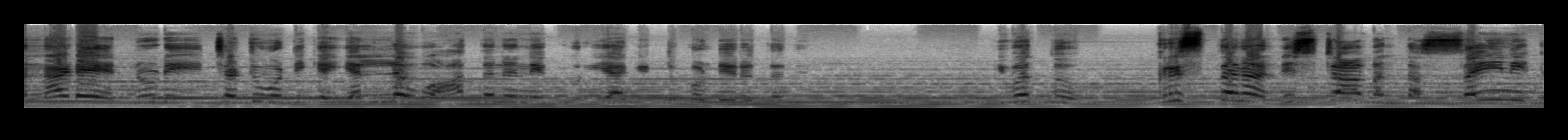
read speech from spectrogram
ನಡೆ, ನುಡಿ, ಚಟುವಟಿಕೆ ಎಲ್ಲವೂ ಆತನನ್ನೇ ಗುರಿಯಾಗಿಟ್ಟುಕೊಂಡಿರುತ್ತದೆ. ಇವತ್ತು ಕ್ರಿಸ್ತನ ನಿಷ್ಠಾವಂತ ಸೈನಿಕ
